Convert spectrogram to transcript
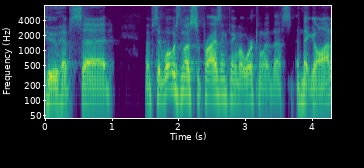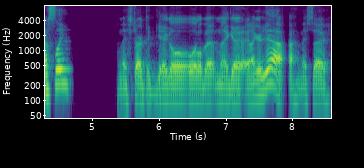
who have said, I've said, what was the most surprising thing about working with us? And they go, honestly, and they start to giggle a little bit and they go, and I go, yeah. And they say,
